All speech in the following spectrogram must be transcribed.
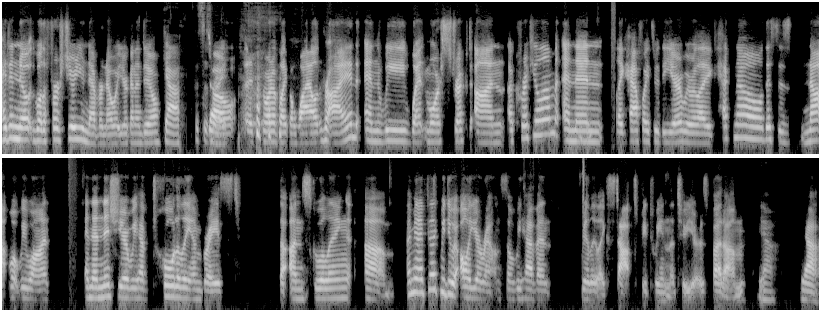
I didn't know. Well, the first year you never know what you're gonna do. Yeah, this is so right. it's sort of like a wild ride, and we went more strict on a curriculum, and mm-hmm. then like halfway through the year, we were like, heck no, this is not what we want. And then this year, we have totally embraced the unschooling. Um, I mean, I feel like we do it all year round, so we haven't really like stopped between the two years. But um, yeah, yeah,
